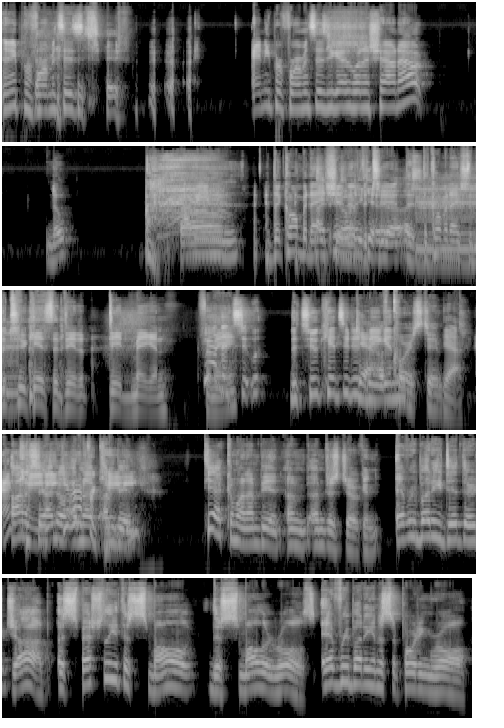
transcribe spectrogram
Any performances? any performances you guys want to shout out? nope. I mean, the combination of the two the, the combination of the two kids that did did Megan for yeah, me. the two, the two kids who did Yeah, Megan. of course, dude. Yeah. And Honestly, Katie. don't- Give it I'm up for not- I'm Katie. being- Yeah, come on, I'm being I'm I'm just joking. Everybody did their job, especially the small the smaller roles. Everybody in a supporting role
